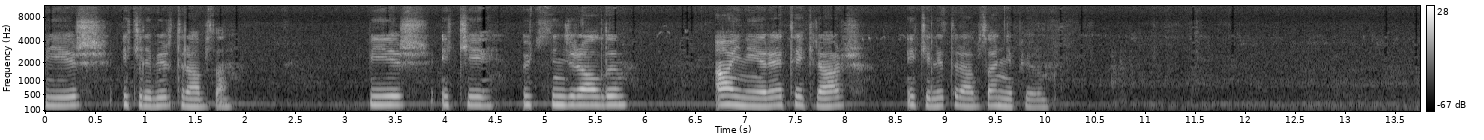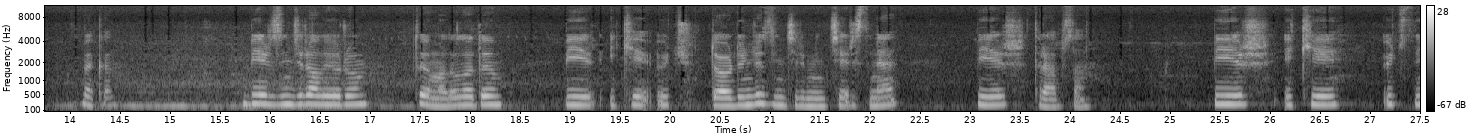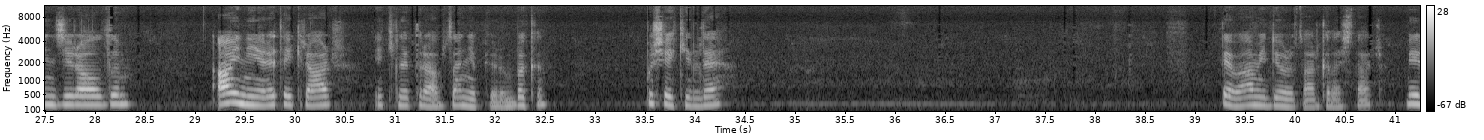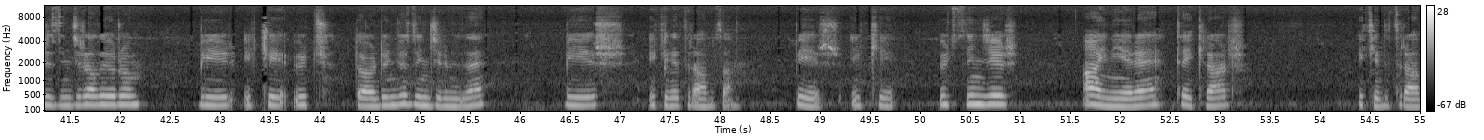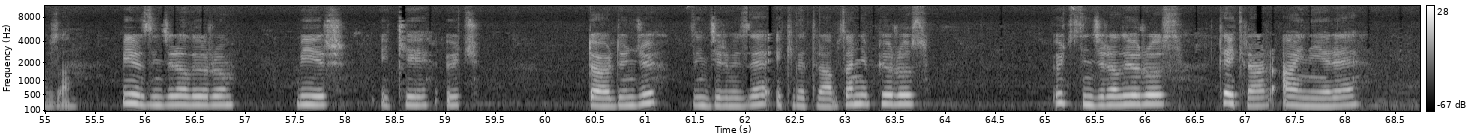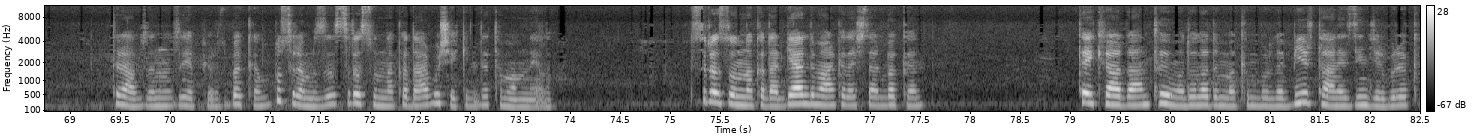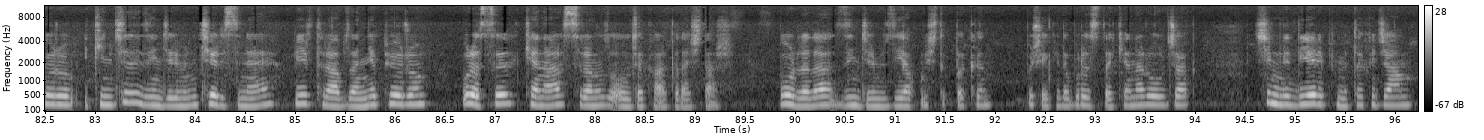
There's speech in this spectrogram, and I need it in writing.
bir ikili bir trabzan. 1 2 3 zincir aldım. Aynı yere tekrar ikili trabzan yapıyorum. Bakın. Bir zincir alıyorum. Tığıma doladım. 1 2 3 4. zincirimin içerisine bir trabzan. 1 2 3 zincir aldım. Aynı yere tekrar ikili trabzan yapıyorum. Bakın. Bu şekilde devam ediyoruz arkadaşlar. Bir zincir alıyorum. 1 2 3 dördüncü zincirimize. Bir ikili trabzan. 1 2 3 zincir. Aynı yere tekrar ikili trabzan. Bir zincir alıyorum. 1 2 3 dördüncü zincirimize ikili trabzan yapıyoruz. 3 zincir alıyoruz. Tekrar aynı yere trabzanımızı yapıyoruz. Bakın bu sıramızı sıra sonuna kadar bu şekilde tamamlayalım. Sıra sonuna kadar geldim arkadaşlar. Bakın. Tekrardan tığımı doladım. Bakın burada bir tane zincir bırakıyorum. İkinci zincirimin içerisine bir trabzan yapıyorum. Burası kenar sıramız olacak arkadaşlar. Burada da zincirimizi yapmıştık. Bakın. Bu şekilde burası da kenar olacak. Şimdi diğer ipimi takacağım.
